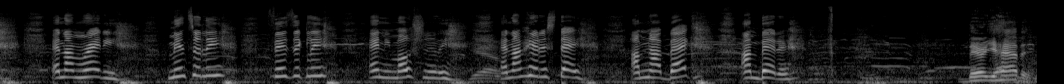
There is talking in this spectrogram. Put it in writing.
and I'm ready mentally, physically, and emotionally. Yeah. And I'm here to stay. I'm not back, I'm better. There you have it.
